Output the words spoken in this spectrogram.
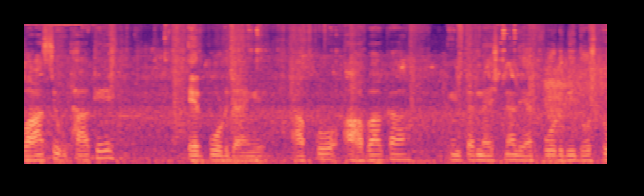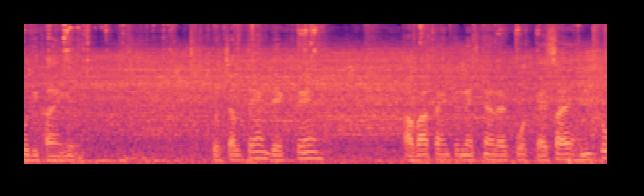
वहाँ से उठा के एयरपोर्ट जाएँगे। आपको आबा का इंटरनेशनल एयरपोर्ट भी दोस्तों दिखाएँगे। तो चलते हैं, देखते हैं। आबा का इंटरनेशनल एयरपोर्ट कैसा है? हम तो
